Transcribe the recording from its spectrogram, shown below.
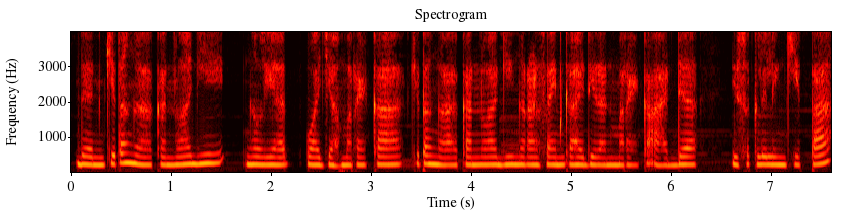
dan kita nggak akan lagi ngelihat wajah mereka, kita nggak akan lagi ngerasain kehadiran mereka ada di sekeliling kita.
